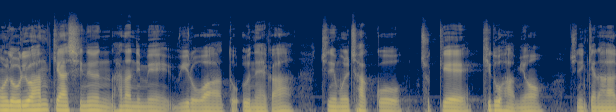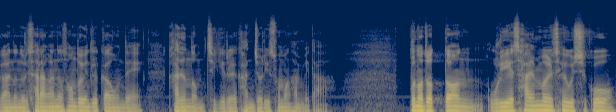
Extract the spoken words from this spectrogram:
오늘도 우리와 함께 하시는 하나님의 위로와 또 은혜가 주님을 찾고 주께 기도하며 주님께 나아가는 우리 사랑하는 성도인들 가운데 가득 넘치기를 간절히 소망합니다. 무너졌던 우리의 삶을 세우시고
